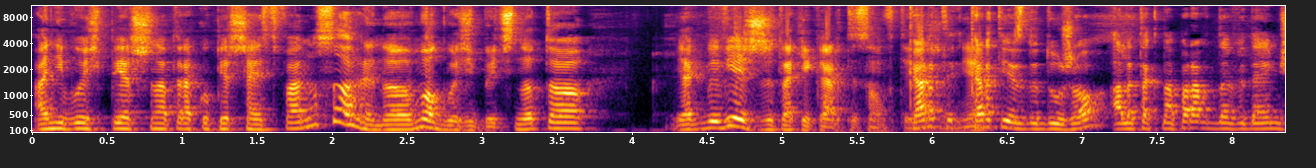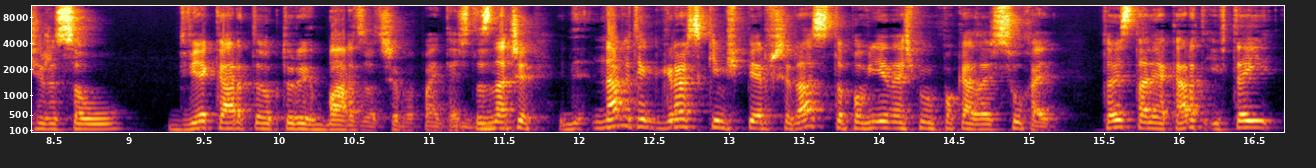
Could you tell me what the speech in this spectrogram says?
a nie byłeś pierwszy na traku pierwszeństwa, no sorry, no mogłeś być, no to jakby wiesz, że takie karty są w tej Kart, nie? kart jest dużo, ale tak naprawdę wydaje mi się, że są dwie karty, o których bardzo trzeba pamiętać. To znaczy, nawet jak grasz z kimś pierwszy raz, to powinieneś mu pokazać, słuchaj, to jest talia kart i w tej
